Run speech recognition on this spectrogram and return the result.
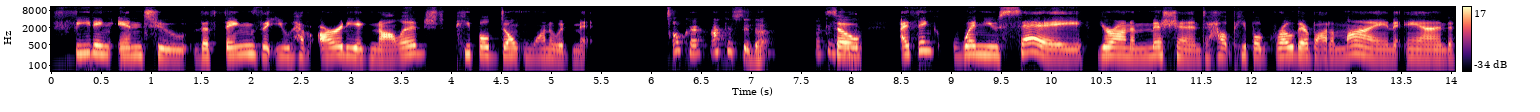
feeding into the things that you have already acknowledged people don't want to admit. Okay, I can see that. Can so see that. I think when you say you're on a mission to help people grow their bottom line and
